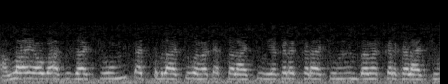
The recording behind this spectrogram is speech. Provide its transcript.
አላህ ያው ባስዛችሁም ቀጥ ብላችሁ በመቀጠላችሁ የከለከላችሁንም በመከልከላችሁ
